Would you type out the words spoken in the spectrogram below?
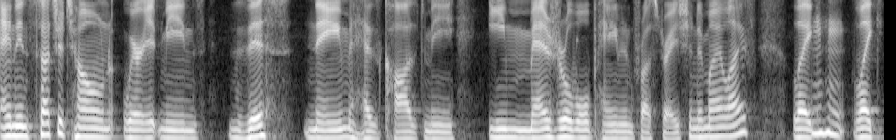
and in such a tone where it means this name has caused me immeasurable pain and frustration in my life. Like, mm-hmm. like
